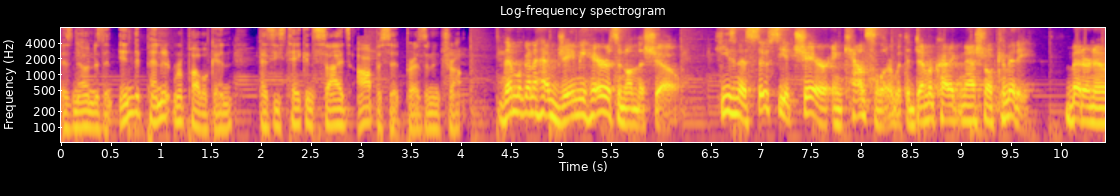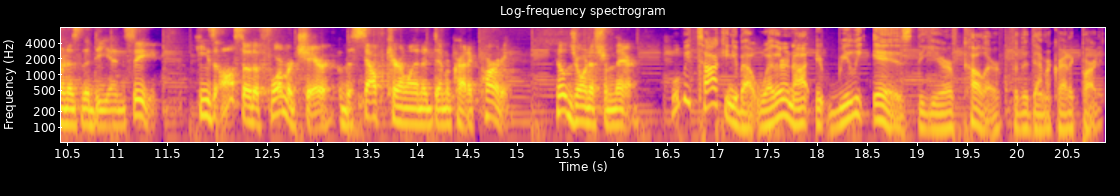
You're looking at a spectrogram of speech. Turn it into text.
is known as an independent Republican as he's taken sides opposite President Trump. Then we're going to have Jamie Harrison on the show. He's an associate chair and counselor with the Democratic National Committee, better known as the DNC. He's also the former chair of the South Carolina Democratic Party. He'll join us from there. We'll be talking about whether or not it really is the year of color for the Democratic Party.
